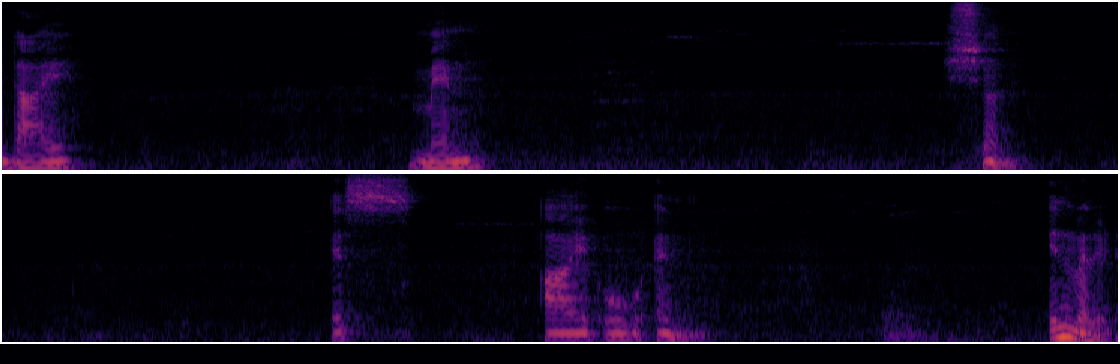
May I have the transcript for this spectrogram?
dimension S I O N invalid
